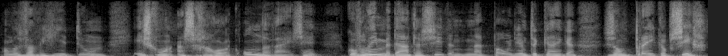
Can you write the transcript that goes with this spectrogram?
alles wat we hier doen, is gewoon aanschouwelijk onderwijs. Hè? Ik hoef alleen maar daar te zitten en naar het podium te kijken, zo'n preek op zich.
